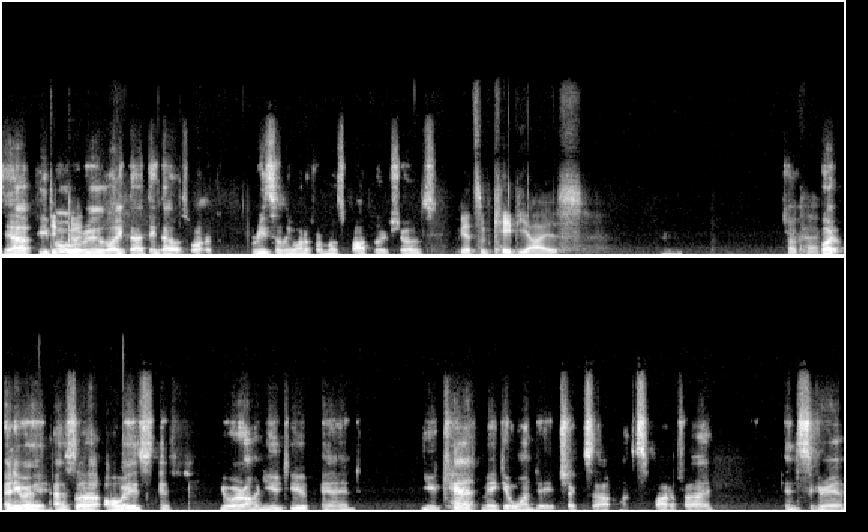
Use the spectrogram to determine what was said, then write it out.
yeah, people really like that. I think that was one of recently one of our most popular shows. we had some KPIs. Okay. But anyway, as uh, always, if you are on YouTube and you can't make it one day, check us out on Spotify, Instagram,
